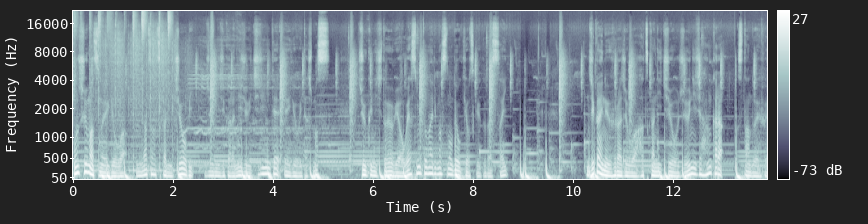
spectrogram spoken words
今週末の営業は2月20日日曜日12時から21時にて営業いたします。19日土曜日はお休みとなりますのでお気をつけください。次回のユフラジオは20日日曜12時半からスタンド FM、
